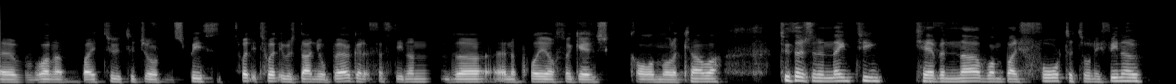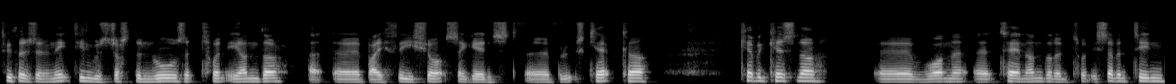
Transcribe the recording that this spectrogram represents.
uh, won it by two to Jordan Spieth. 2020 was Daniel Berger at 15 under in a playoff against Collin Morikawa. 2019, Kevin Na won by four to Tony Finau. 2018 was Justin Rose at 20 under at, uh, by three shots against uh, Brooks Koepka. Kevin Kisner uh, won at 10 under in 2017.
